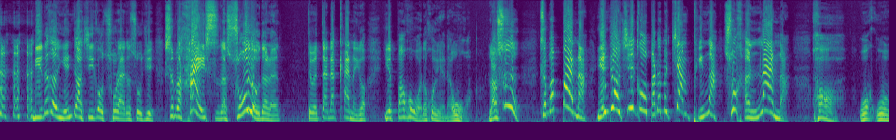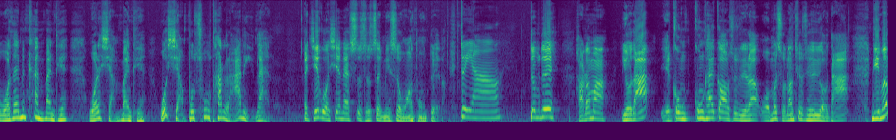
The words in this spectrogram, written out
你那个研调机构出来的数据，是不是害死了所有的人？对不对？大家看了以后，也包括我的会员来问我，老师怎么办呢？研调机构把他们降平了，说很烂呐。哦，我我我在那边看半天，我在想半天，我想不出他哪里烂。哎，结果现在事实证明是王彤对了。对呀、啊，对不对？好了嘛，友达也公公开告诉你了，我们手上就是有友达，你们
